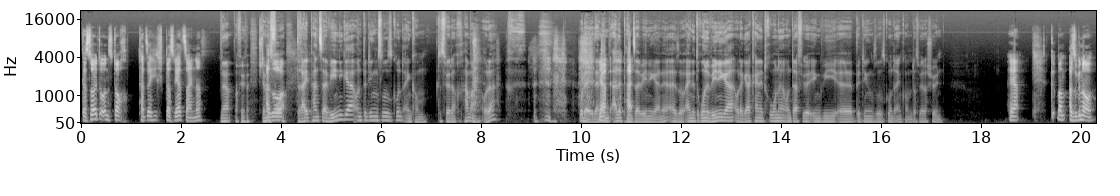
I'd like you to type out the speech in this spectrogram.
das sollte uns doch tatsächlich das wert sein. Ne? Ja, auf jeden Fall. Stell dir Also- mal vor, drei Panzer weniger und bedingungsloses Grundeinkommen. Das wäre doch Hammer, oder? oder dann Ja. alle Panzer weniger, ne? Also eine Drohne weniger oder gar keine Drohne und dafür irgendwie äh, bedingungsloses Grundeinkommen. Das wäre doch schön. Ja, also genau,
